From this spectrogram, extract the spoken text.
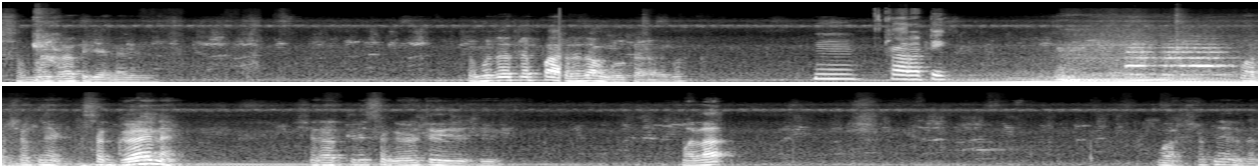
समुद्रात गेला नाही समुद्रातल्या पात्रात आंघोळ करावी बघ. हम्म, खारा टीक वर्षात नाही सगळं नाही शहरातले सगळं ते हे. मला वर्षात नाही तर.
